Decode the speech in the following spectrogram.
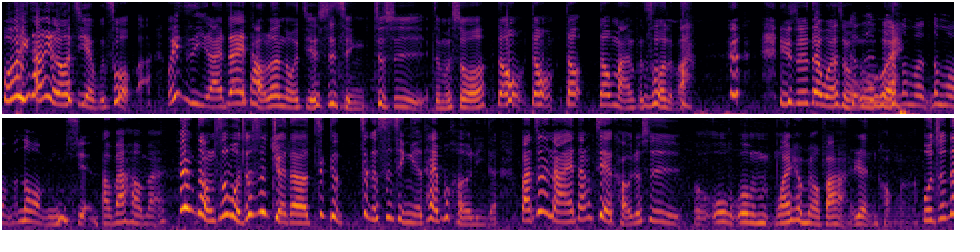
我平常有逻辑也不错吧？我一直以来在讨论逻辑的事情，就是怎么说，都都都都蛮不错的吧？你是不是对我有什么误会？那么那么那么明显。好吧，好吧，但总之我就是觉得这个这个事情也太不合理了，把这个拿来当借口，就是我我我完全没有办法认同了。我觉得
